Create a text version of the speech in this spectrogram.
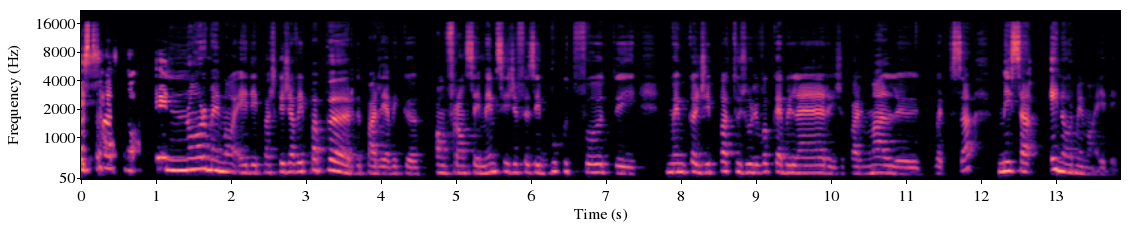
et ça, ça m'a énormément aidé parce que j'avais pas peur de parler avec eux en français, même si je faisais beaucoup de fautes et même quand j'ai pas toujours le vocabulaire et je parle mal, euh, tout ça, mais ça a énormément aidé.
